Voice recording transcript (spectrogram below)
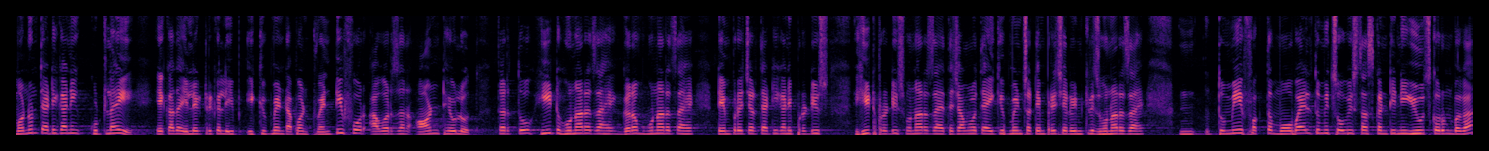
म्हणून त्या ठिकाणी कुठलाही एखादा इलेक्ट्रिकल इप इक्विपमेंट आपण ट्वेंटी फोर आवर जर ऑन ठेवलोत तर तो हीट होणारच आहे गरम होणारच आहे. टेम्परेचर त्या ठिकाणी प्रोड्यूस हीट प्रोड्यूस होणारच आहे. त्याच्यामुळे त्या इक्विपमेंटचं टेम्परेचर इन्क्रीज होणारच आहे. तुम्ही फक्त मोबाईल तुम्ही चोवीस तास कंटिन्यू यूज करून बघा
